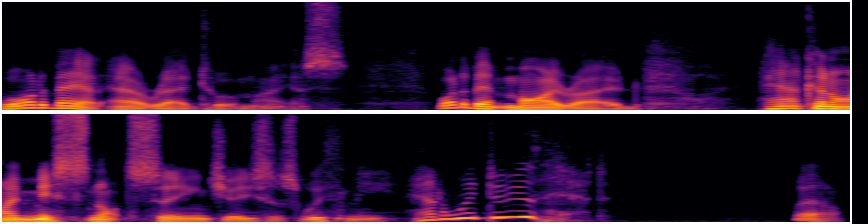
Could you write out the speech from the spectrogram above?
What about our road to Emmaus? What about my road? How can I miss not seeing Jesus with me? How do I do that? Well,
